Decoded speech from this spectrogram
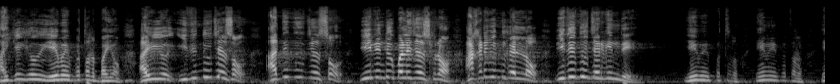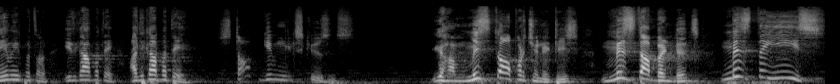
అయ్యయ్యో ఏమైపోతాడు భయం. అయ్యో ఇది ఎందుకు చేసావు? అది ఎందుకు చేసావు? ఇది ఎందుకు పెళ్ళి చేసుకున్నావు? అక్కడికి ఎందుకు వెళ్ళావు? ఇది ఎందుకు జరిగింది? ఏమైపోతాడు ఏమైపోతాడు ఏమైపోతాడు ఇది కాకపోతే అది కాకపోతే. Stop giving excuses you have miss the opportunities miss the abundance miss the ease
